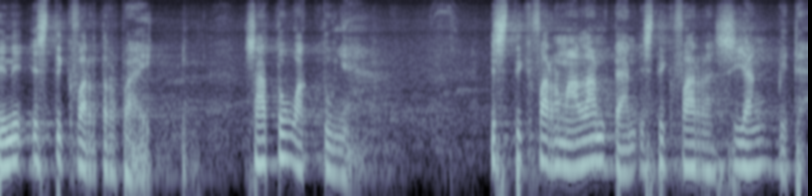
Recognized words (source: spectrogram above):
Ini istighfar terbaik. Satu waktunya. Istighfar malam dan istighfar siang beda.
